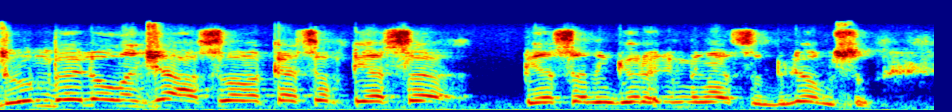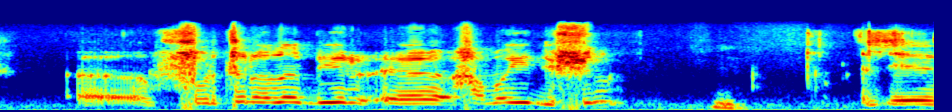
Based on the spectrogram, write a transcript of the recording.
durum böyle olunca aslına bakarsan piyasa piyasanın görünümü nasıl biliyor musun? E, fırtınalı bir e, havayı düşün. E,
